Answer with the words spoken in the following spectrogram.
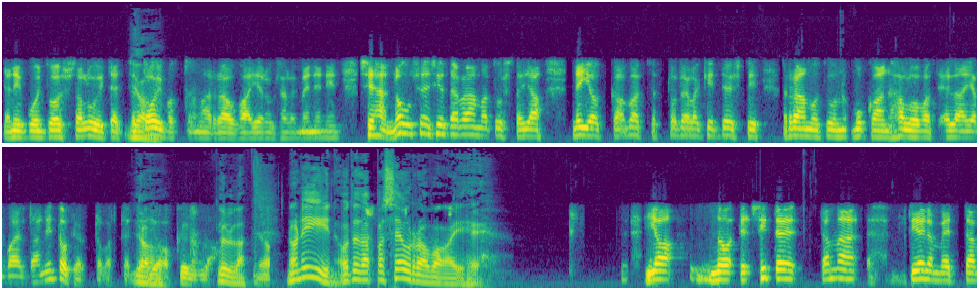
ja niin kuin tuossa luit, että Joo. toivottamaan rauhaa Jerusalemille, niin sehän nousee sieltä raamatusta, ja ne, jotka ovat todellakin tietysti raamatun mukaan haluavat elää ja vaeltaa, niin toteuttavat tätä. Joo, Joo kyllä. kyllä. Joo. No niin, otetaanpa seuraava aihe. Ja no sitten tämä, tiedämme, että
